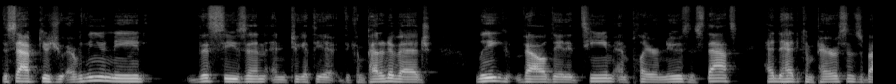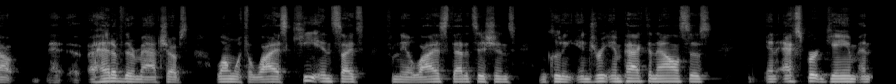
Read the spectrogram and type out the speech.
This app gives you everything you need this season and to get the the competitive edge, league validated team and player news and stats, head-to-head comparisons about ahead of their matchups, along with Elias key insights from the Elias statisticians, including injury impact analysis, and expert game and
